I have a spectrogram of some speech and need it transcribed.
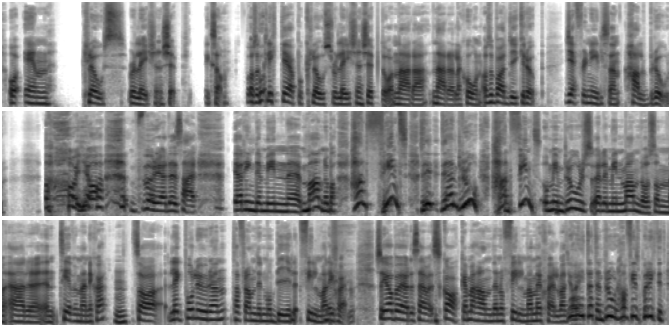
och en close relationship. Liksom. Och så klickar jag på close relationship då, nära, nära relation, och så bara dyker det upp Jeffrey Nielsen, halvbror. Och jag började så här, jag ringde min eh, man och bara, han finns, det, det är en bror, han finns. Och min bror, eller min man då som är en tv-människa, mm. sa, lägg på luren, ta fram din mobil, filma dig själv. Så jag började så här, skaka med handen och filma mig själv, att jag har hittat en bror, han finns på riktigt.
